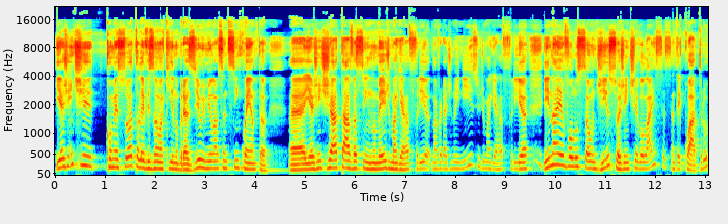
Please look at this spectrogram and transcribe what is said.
E a gente começou a televisão aqui no Brasil em 1950. É, e a gente já estava assim no meio de uma guerra fria, na verdade no início de uma guerra fria, e na evolução disso a gente chegou lá em 64,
